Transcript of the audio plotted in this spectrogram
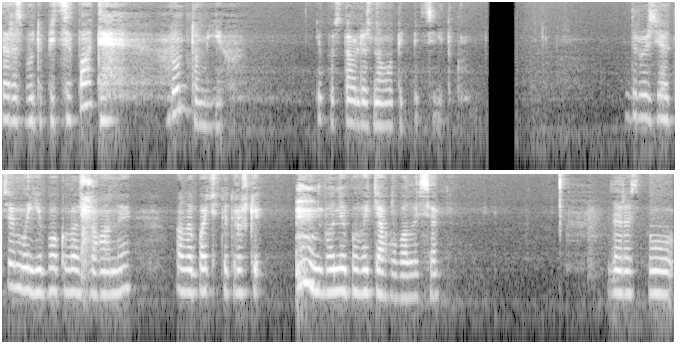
Зараз буду підсипати ґрунтом їх і поставлю знову під підсвітку. Друзі, це мої баклажани, але бачите, трошки вони повитягувалися. Зараз по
